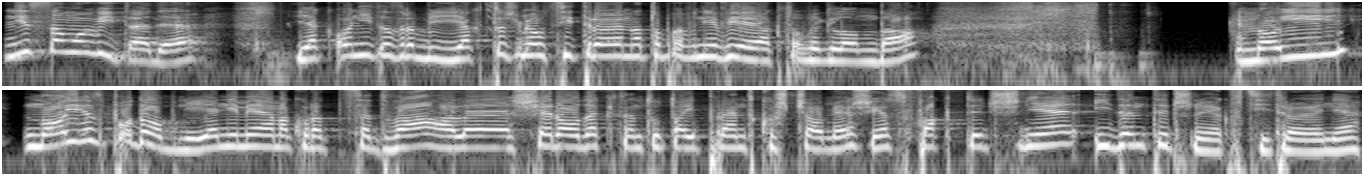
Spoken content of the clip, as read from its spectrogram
Niesamowite, nie? Jak oni to zrobili. Jak ktoś miał Citroena, to pewnie wie, jak to wygląda. No i no jest podobnie. Ja nie miałem akurat C2, ale środek, ten tutaj prędkościomierz jest faktycznie identyczny jak w Citroenie.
